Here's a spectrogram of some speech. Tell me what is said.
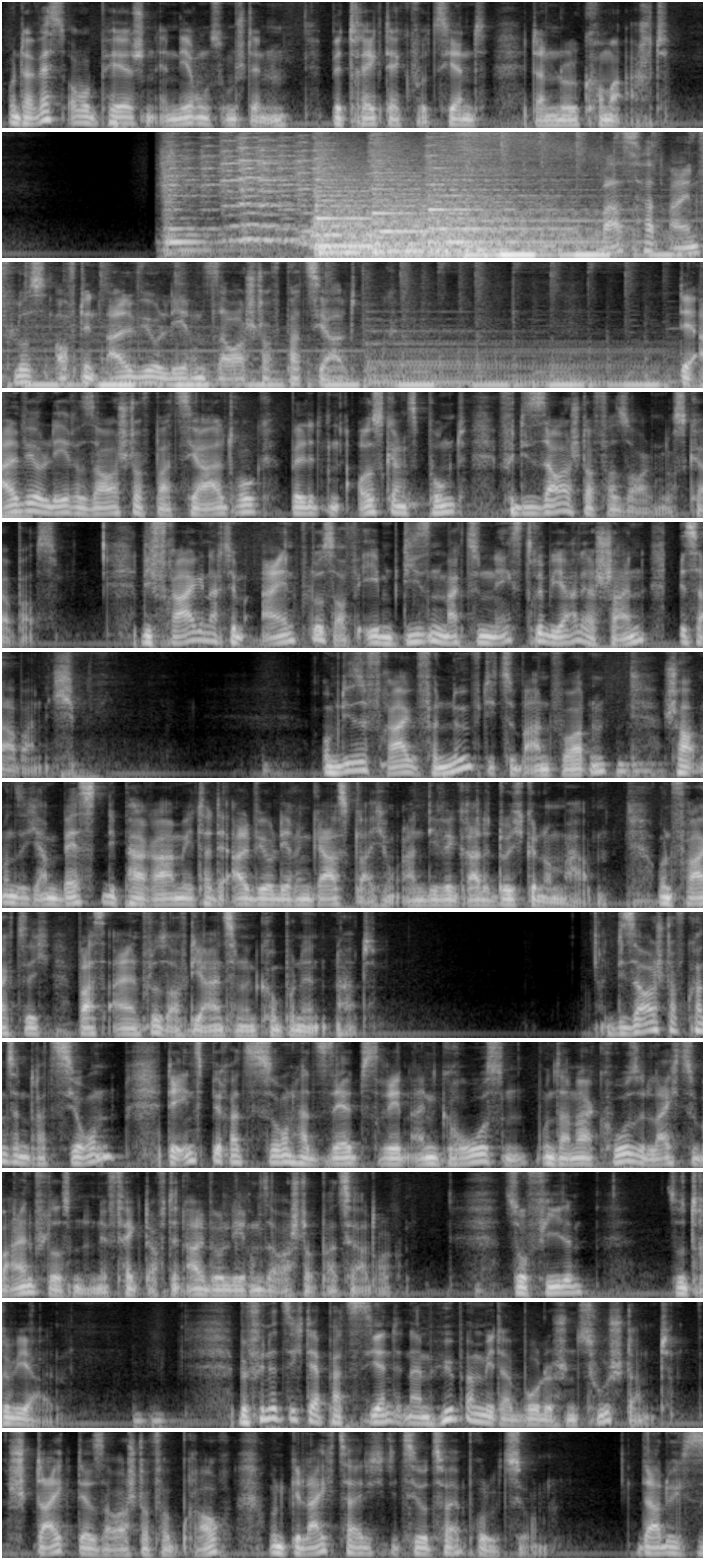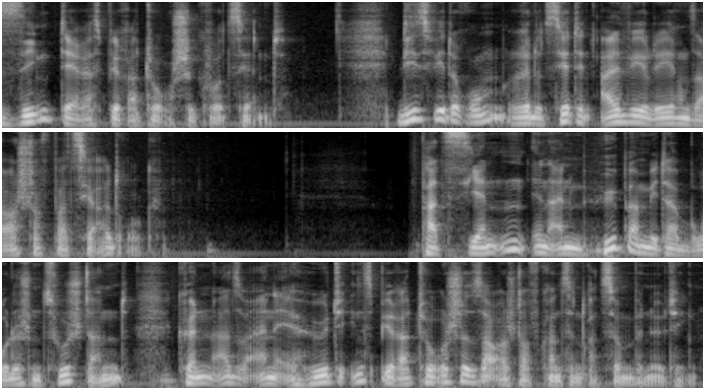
Unter westeuropäischen Ernährungsumständen beträgt der Quotient dann 0,8. Was hat Einfluss auf den alveolären Sauerstoffpartialdruck? Der alveoläre Sauerstoffpartialdruck bildet den Ausgangspunkt für die Sauerstoffversorgung des Körpers. Die Frage nach dem Einfluss auf eben diesen mag zunächst trivial erscheinen, ist er aber nicht. Um diese Frage vernünftig zu beantworten, schaut man sich am besten die Parameter der alveolären Gasgleichung an, die wir gerade durchgenommen haben, und fragt sich, was Einfluss auf die einzelnen Komponenten hat. Die Sauerstoffkonzentration der Inspiration hat selbstredend einen großen, unter Narkose leicht zu beeinflussenden Effekt auf den alveolären Sauerstoffpartialdruck. So viel, so trivial. Befindet sich der Patient in einem hypermetabolischen Zustand, steigt der Sauerstoffverbrauch und gleichzeitig die CO2-Produktion. Dadurch sinkt der respiratorische Quotient. Dies wiederum reduziert den alveolären Sauerstoffpartialdruck. Patienten in einem hypermetabolischen Zustand können also eine erhöhte inspiratorische Sauerstoffkonzentration benötigen.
